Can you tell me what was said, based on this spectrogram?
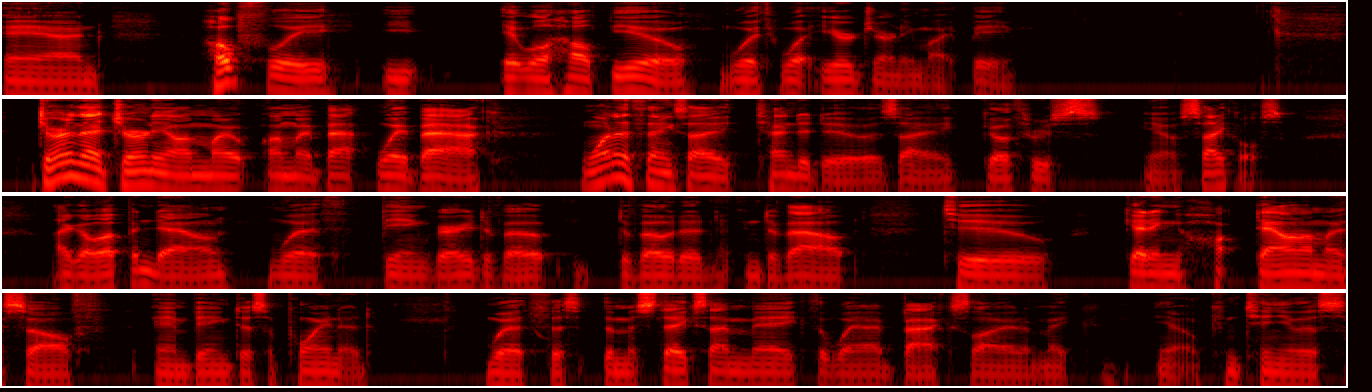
and hopefully it will help you with what your journey might be. During that journey on my on my back, way back, one of the things I tend to do is I go through you know cycles. I go up and down with being very devote, devoted and devout to getting down on myself and being disappointed with the, the mistakes I make, the way I backslide, I make you know continuous.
